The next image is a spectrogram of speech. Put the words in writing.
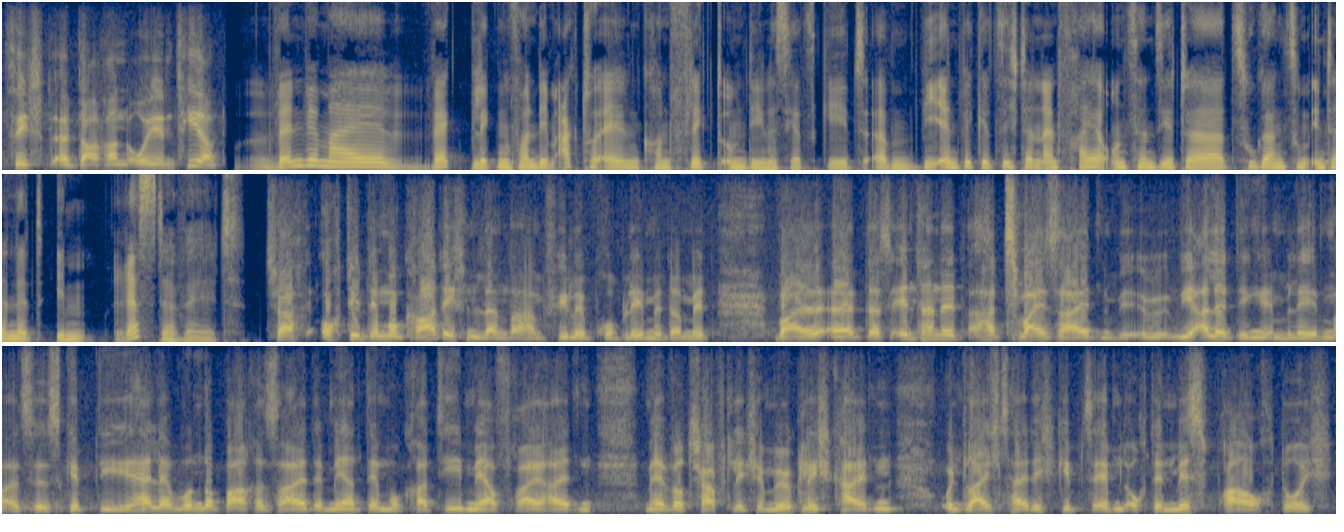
sich daran orientiert. Wenn wir mal wegblicken von dem aktuellen Konflikt, um den es jetzt geht, ähm, wie entwickelt sich denn ein freier, unzensierter Zugang zum Internet im Rest der Welt? Tja, auch die demokratischen Länder haben viele Probleme damit, weil äh, das Internet hat zwei Seiten, wie, wie, alle Dinge im Leben. Also es gibt die helle, wunderbare Seite, mehr Demokratie, mehr Freiheiten, mehr wirtschaftliche Möglichkeiten und gleichzeitig gibt es eben auch den Missbrauch durch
